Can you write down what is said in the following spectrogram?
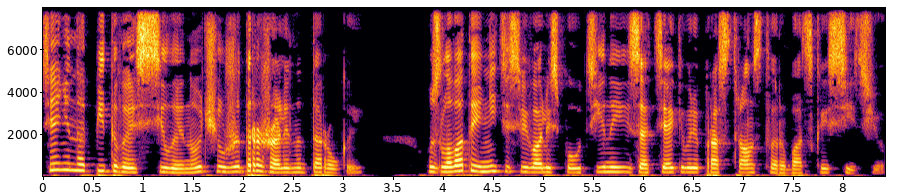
Тени, напитываясь силой ночи, уже дрожали над дорогой. Узловатые нити свивались паутиной и затягивали пространство рыбацкой сетью.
